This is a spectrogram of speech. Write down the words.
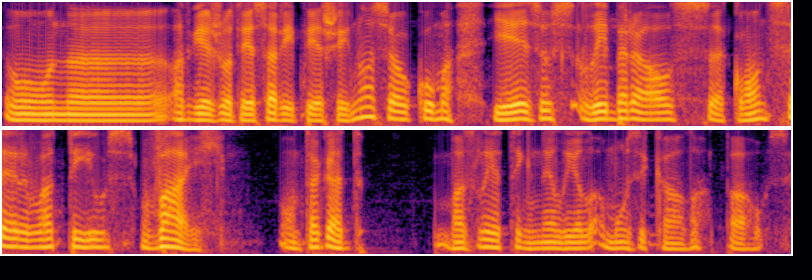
un uh, atgriežoties arī pie šī nosaukuma, Jēzus liberāls, konservatīvs vai. Un tagad mazliet neliela muzikāla pauze.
